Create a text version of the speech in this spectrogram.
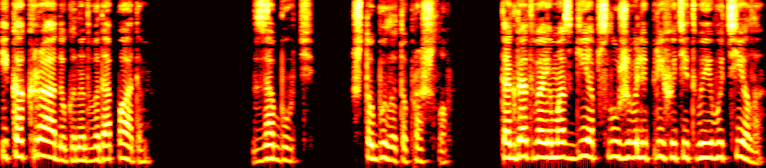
и как радуга над водопадом. Забудь, что было, то прошло. Тогда твои мозги обслуживали прихоти твоего тела,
